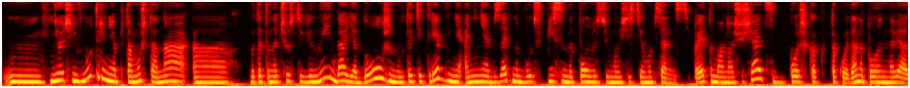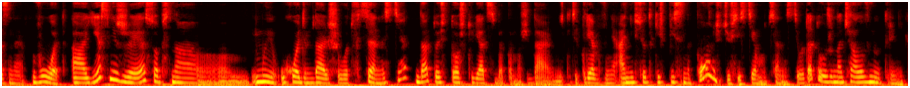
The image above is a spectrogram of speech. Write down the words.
не очень внутренняя, потому что она э, вот это на чувство вины, да, я должен, вот эти требования, они не обязательно будут вписаны полностью в мою систему ценностей. Поэтому оно ощущается больше как такое, да, наполовину навязанное. Вот. А если же, собственно, мы уходим дальше вот в ценности, да, то есть то, что я от себя там ожидаю, эти требования, они все-таки вписаны полностью в систему ценностей, вот это уже начало внутренней.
